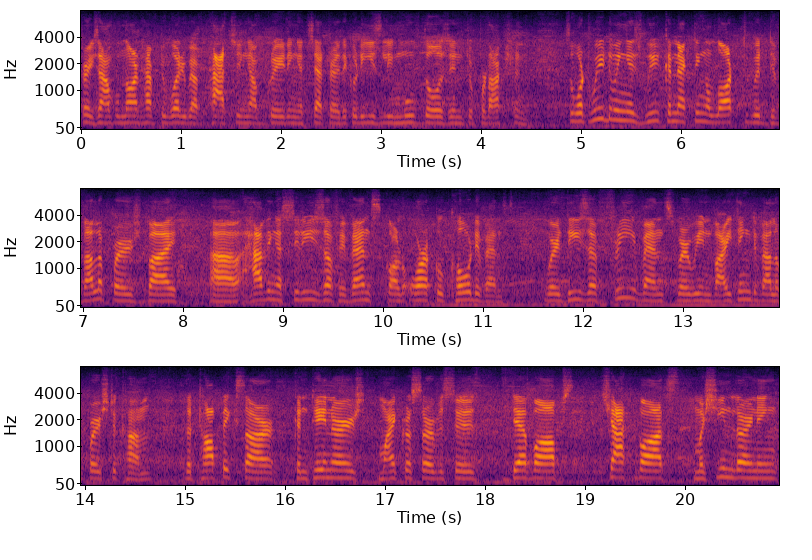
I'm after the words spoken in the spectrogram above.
for example, not have to worry about patching, upgrading, et cetera. They could easily move those into production. So what we're doing is we're connecting a lot with developers by uh, having a series of events called Oracle Code events, where these are free events where we're inviting developers to come. The topics are containers, microservices, DevOps, chatbots, machine learning,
